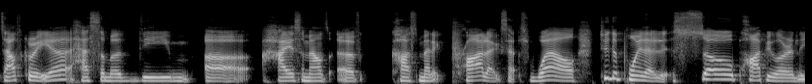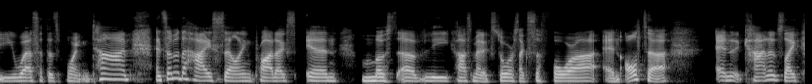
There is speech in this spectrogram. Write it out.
South Korea has some of the uh, highest amounts of cosmetic products as well, to the point that it is so popular in the US at this point in time. And some of the high selling products in most of the cosmetic stores like Sephora and Ulta. And it kind of like,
